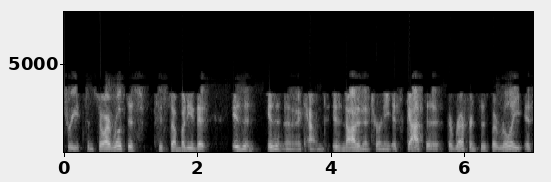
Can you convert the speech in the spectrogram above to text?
streets. And so I wrote this to somebody that isn't isn't an accountant, is not an attorney. It's got the the references, but really it's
